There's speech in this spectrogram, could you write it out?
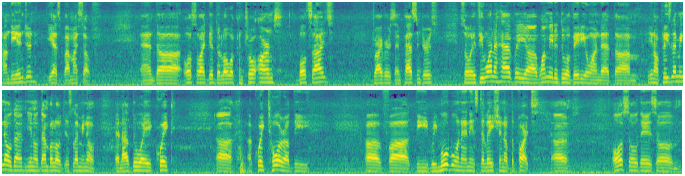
on the engine yes by myself. And uh, also I did the lower control arms both sides drivers and passengers so if you want to have a uh, want me to do a video on that um, you know please let me know that you know down below. Just let me know. And I'll do a quick uh, a quick tour of the of uh, the removal and installation of the parts. Uh, also there's um,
